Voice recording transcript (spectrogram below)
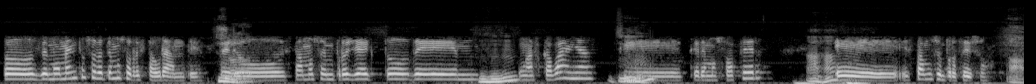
Pois de momento só temos o restaurante, pero no. estamos en proxecto de uh -huh. unhas cabañas sí. que queremos facer. Ajá. Eh, estamos en proceso. Ah,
